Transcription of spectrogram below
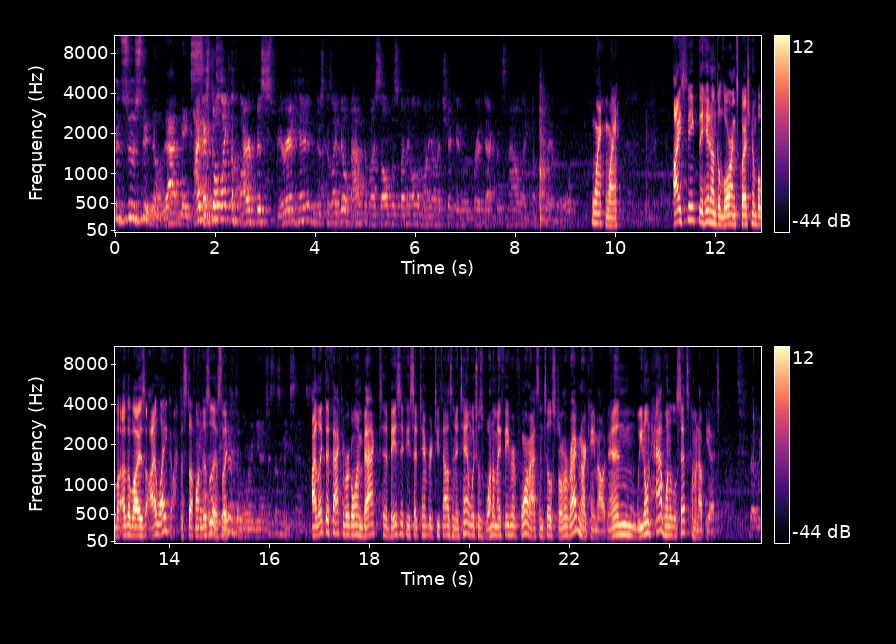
It's so sti-" No, that makes I sense. just don't like the Fire Fist Spirit hit, and just because I feel bad for myself with spending all the money on a chicken for a deck that's now like unplayable. Wah, wah. I think the hit on DeLorean's questionable, but otherwise, I like the stuff on this list. the Like, hit on DeLorean, yeah, it just doesn't make sense. I like the fact that we're going back to basically September 2010, which was one of my favorite formats until Storm of Ragnarok came out, and we don't have one of those sets coming up yet. That we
